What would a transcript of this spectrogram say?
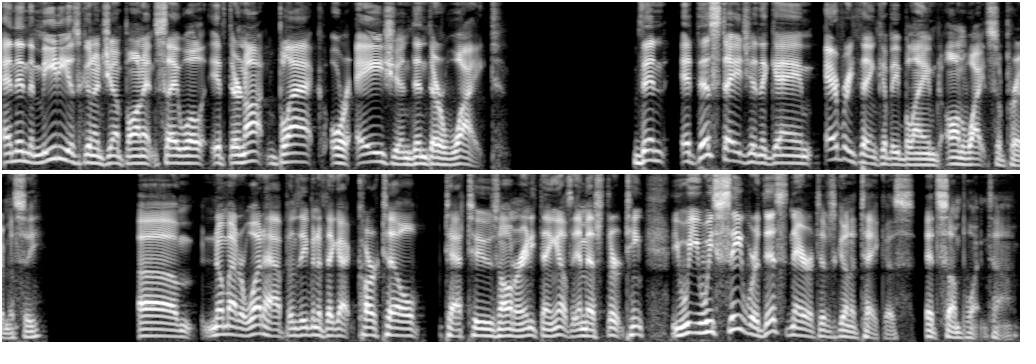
And then the media is going to jump on it and say, well, if they're not black or Asian, then they're white. Then at this stage in the game, everything can be blamed on white supremacy. Um, no matter what happens, even if they got cartel tattoos on or anything else, MS 13, we, we see where this narrative is going to take us at some point in time.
